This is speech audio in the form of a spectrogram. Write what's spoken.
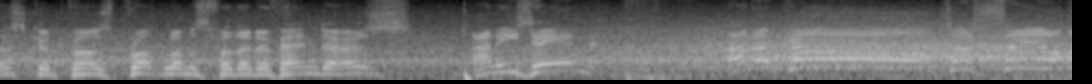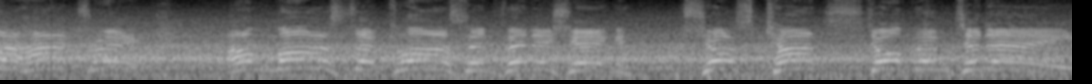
This could pose problems for the defenders. And he's in. And a goal to seal the hat-trick! A masterclass in finishing. Just can't stop him today.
